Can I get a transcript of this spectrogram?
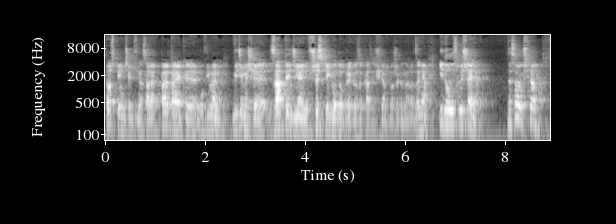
to spięcie biznesalert.pl. Tak jak e, mówiłem, widzimy się za tydzień. Wszystkiego dobrego z okazji Świąt Bożego Narodzenia i do usłyszenia. Wesołych świąt!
